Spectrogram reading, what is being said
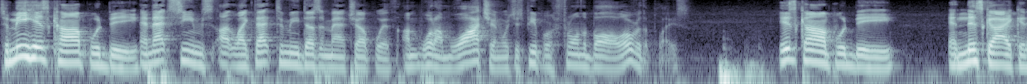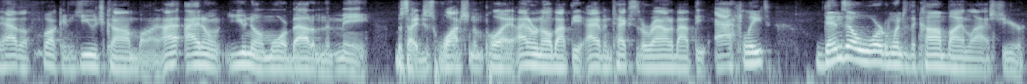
To me, his comp would be, and that seems uh, like that to me doesn't match up with um, what I'm watching, which is people are throwing the ball all over the place. His comp would be, and this guy could have a fucking huge combine. I, I don't, you know more about him than me, besides just watching him play. I don't know about the, I haven't texted around about the athlete. Denzel Ward went to the combine last year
